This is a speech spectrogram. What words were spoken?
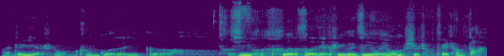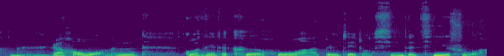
啊，这也是我们中国的一个机会特色，也是一个机会，因为我们市场非常大。然后我们国内的客户啊，对这种新的技术啊，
